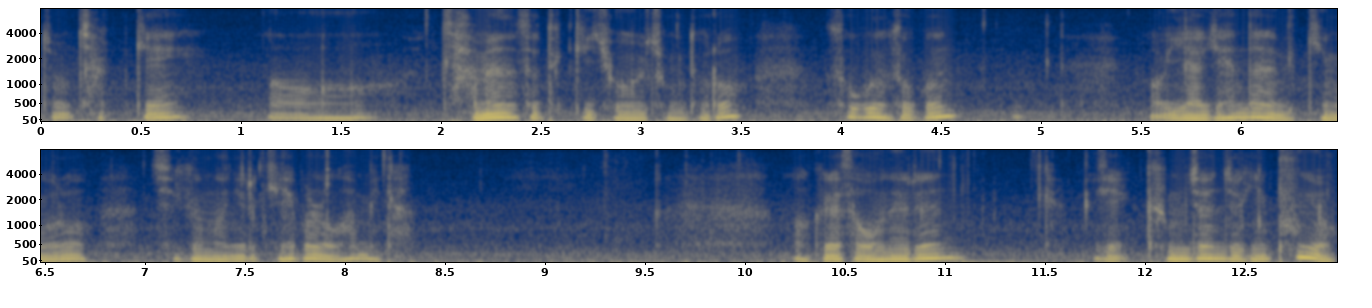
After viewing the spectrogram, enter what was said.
좀 작게 어, 자면서 듣기 좋을 정도로 소근소근 어, 이야기한다는 느낌으로 지금은 이렇게 해보려고 합니다. 어, 그래서 오늘은 이제 금전적인 풍요에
